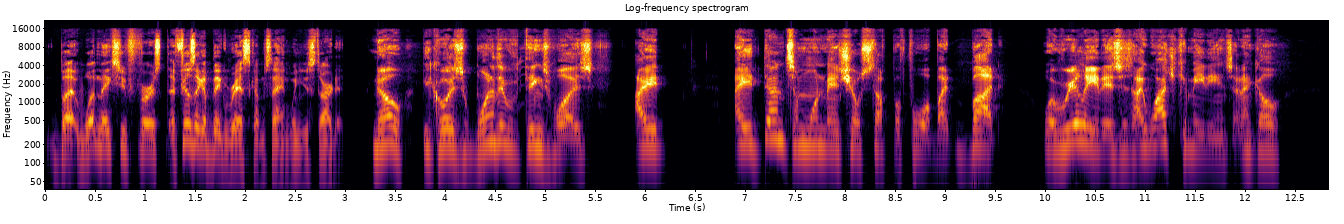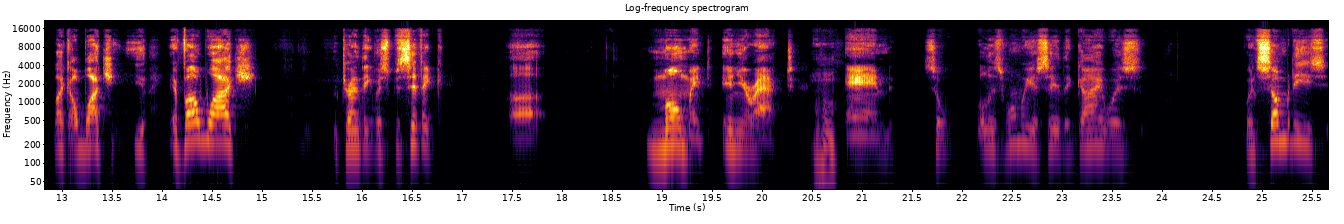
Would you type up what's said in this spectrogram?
but what makes you first? It feels like a big risk. I'm saying when you start it. no, because one of the things was I had I had done some one man show stuff before, but but what really it is is I watch comedians and I go like I'll watch you if I watch I'm trying to think of a specific uh moment in your act. Mm-hmm. And so well there's one way you say the guy was when somebody's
